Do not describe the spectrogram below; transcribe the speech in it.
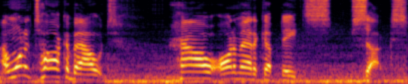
I want to talk about how automatic updates sucks.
